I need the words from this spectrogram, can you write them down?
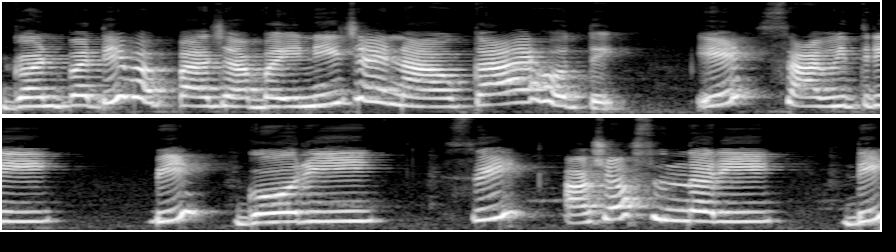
गणपती बाप्पाच्या बहिणीचे नाव काय होते? A Savitri B Gauri C Ashok Sundari D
